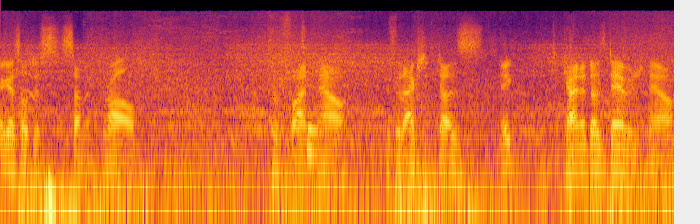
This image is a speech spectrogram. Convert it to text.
I guess I'll just summon Thrall for fun now, because it actually does. It kind of does damage now.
